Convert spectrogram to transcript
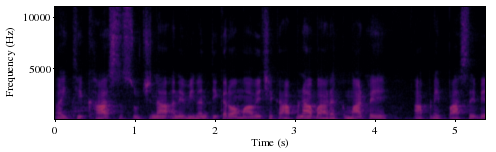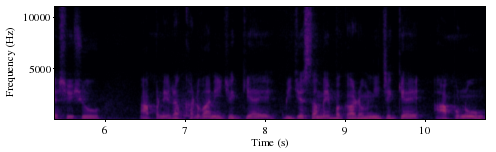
અહીંથી ખાસ સૂચના અને વિનંતી કરવામાં આવે છે કે આપણા બાળક માટે આપણે પાસે બેસીશું. આપણે રખડવાની જગ્યાએ, બીજે સમય બગાડવાની જગ્યાએ આપણું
